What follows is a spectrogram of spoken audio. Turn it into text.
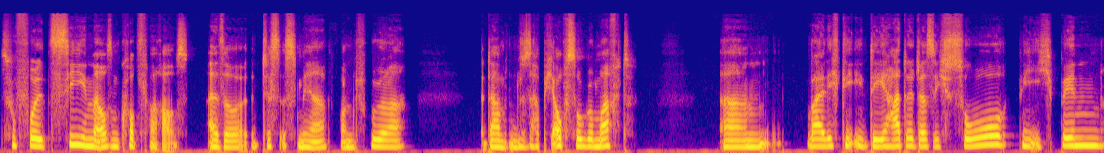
zu vollziehen aus dem Kopf heraus. Also das ist mir von früher, das habe ich auch so gemacht, ähm, weil ich die Idee hatte, dass ich so, wie ich bin,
